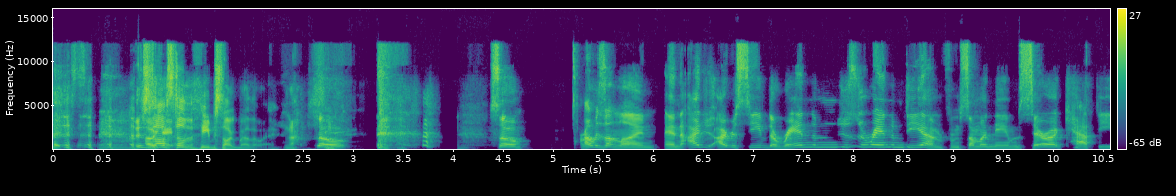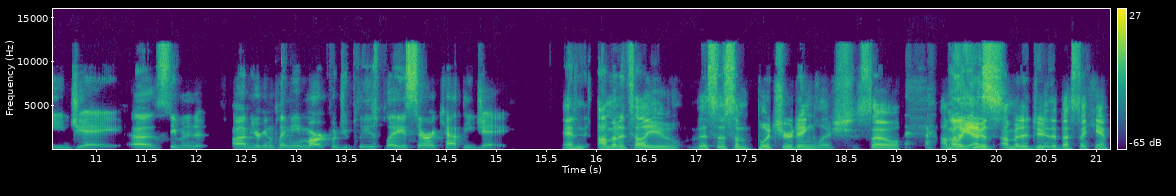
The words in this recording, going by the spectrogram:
This is all Okay. still the theme song, by the way. No. so so I was online and I I received a random just a random DM from someone named Sarah Kathy J. Uh Stephen, um, you're gonna play me. Marc, would you please play Sarah Kathy J? and I'm gonna tell you, this is some butchered English. So I'm Oh, gonna yes. do I'm gonna do the best I can.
